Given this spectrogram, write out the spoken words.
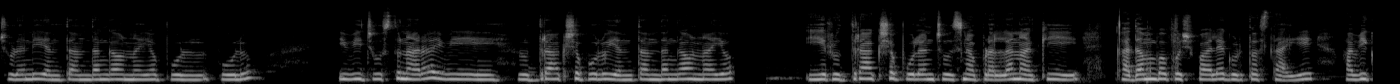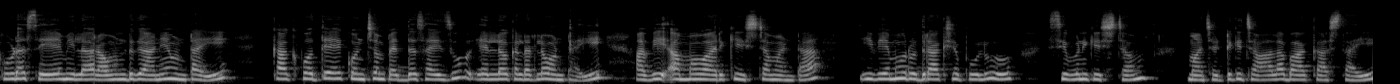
చూడండి ఎంత అందంగా ఉన్నాయో పూలు పూలు. ఇవి చూస్తున్నారా? ఇవి రుద్రాక్ష పూలు ఎంత అందంగా ఉన్నాయో. ఈ రుద్రాక్ష పూలను చూసినప్పుడల్లా నాకు కదంబ పుష్పాలే గుర్తొస్తాయి. అవి కూడా సేమ్ ఇలా రౌండ్గానే ఉంటాయి. కాకపోతే కొంచెం పెద్ద సైజు ఎల్లో కలర్లో ఉంటాయి. అవి అమ్మవారికి ఇష్టం అంట ఇవేమో రుద్రాక్ష పూలు శివునికి ఇష్టం. మా చెట్టుకి చాలా బాగా కాస్తాయి.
